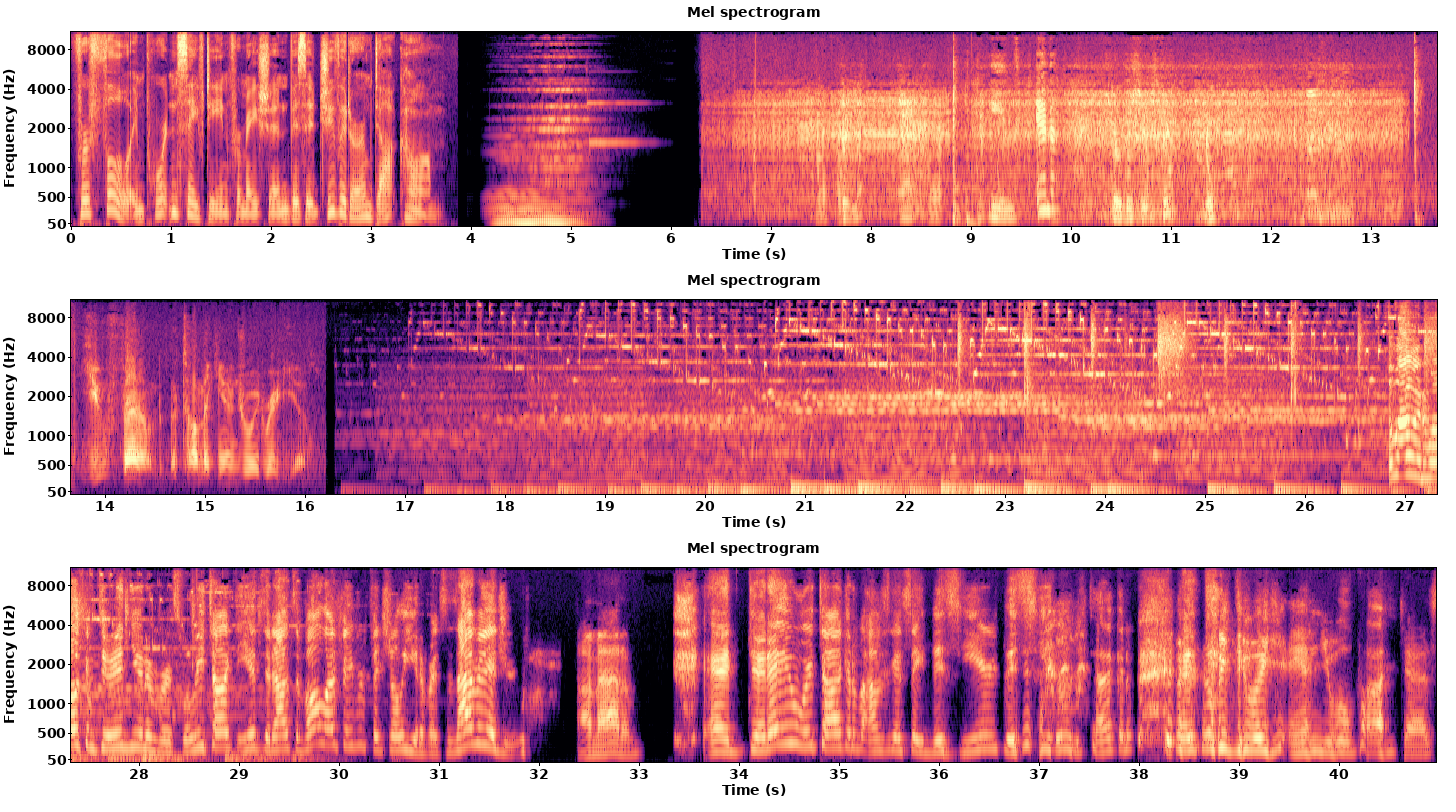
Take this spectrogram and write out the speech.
For full important safety information, visit juvederm.com. and Services? You found Atomic Android Radio. Hello and welcome to In Universe, where we talk the ins and outs of all our favorite fictional universes. I'm Andrew, I'm Adam. and today we're talking about. I was gonna say this year. This year we're talking about. we do an annual podcast.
